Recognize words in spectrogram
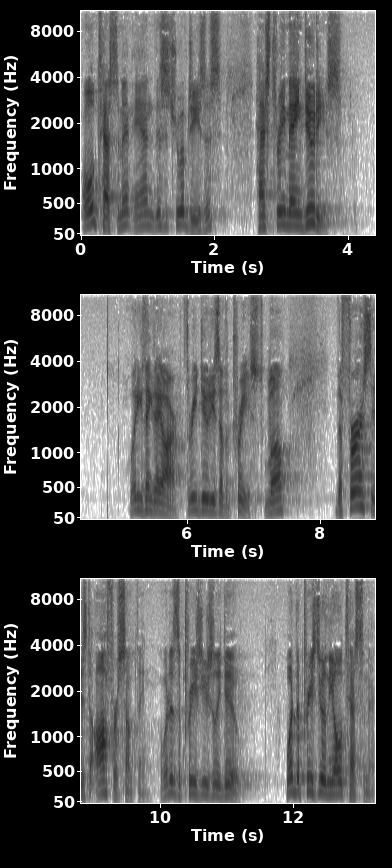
Old Testament, and this is true of Jesus, has three main duties. What do you think they are? Three duties of a priest. Well, the first is to offer something. What does the priest usually do? What did the priest do in the Old Testament?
